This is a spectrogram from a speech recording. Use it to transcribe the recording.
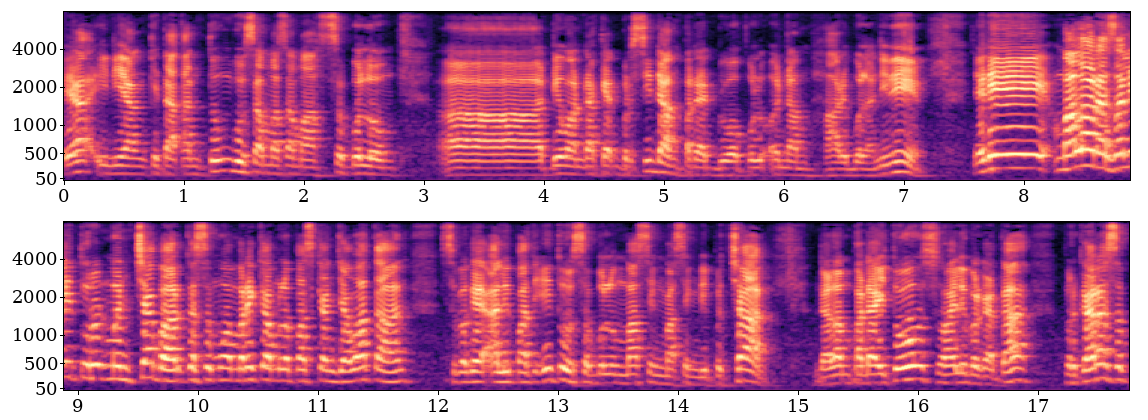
ya ini yang kita akan tunggu sama-sama sebelum uh, Dewan Rakyat bersidang pada 26 hari bulan ini. Jadi malah Razali turut mencabar ke semua mereka melepaskan jawatan sebagai ahli parti itu sebelum masing-masing dipecat. Dalam pada itu Suhaili berkata, perkara 10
